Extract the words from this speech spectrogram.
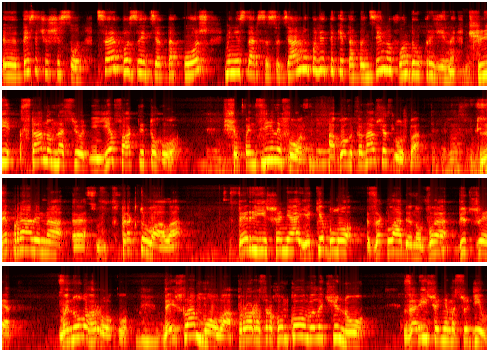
е, 1600. Це позиція також Міністерства соціальної політики та Пенсійного фонду України. Чи станом на сьогодні є факти того, що пенсійний фонд або виконавча служба неправильно е, трактувала те рішення, яке було закладено в бюджет минулого року, де йшла мова про розрахункову величину за рішеннями судів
